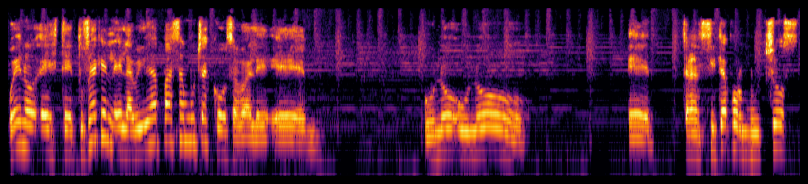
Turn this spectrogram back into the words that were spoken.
Bueno, este, tú sabes que en, la vida pasan muchas cosas, ¿vale? Eh, uno uno eh, transita por muchos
